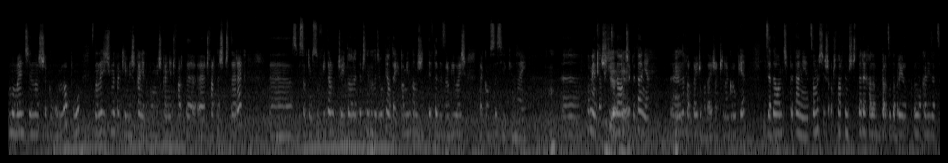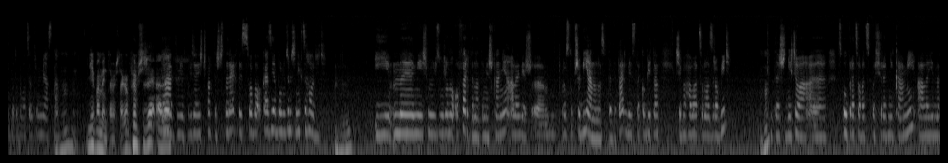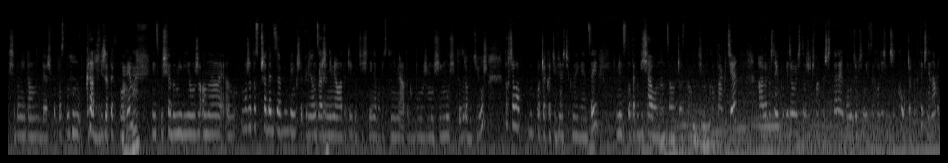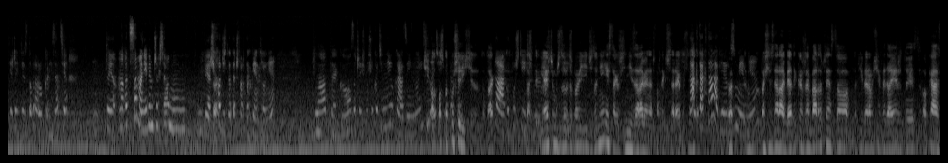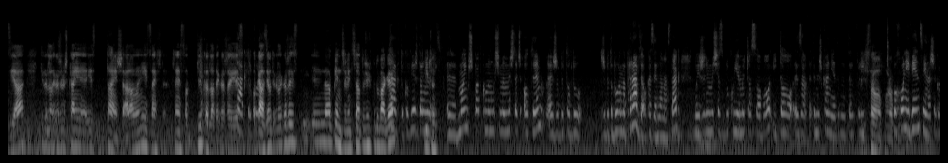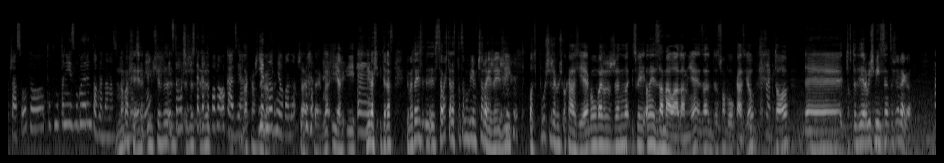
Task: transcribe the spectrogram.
w momencie naszego urlopu znaleźliśmy takie mieszkanie, to było mieszkanie czwarte, e, czwarte z czterech, e, z wysokim sufitem, czyli teoretycznie wychodziło piąte. I pamiętam, że Ty wtedy zrobiłeś taką sesję Q&A. Mhm. Pamiętasz, Gdzie? zadałam. Ci pytanie Nie. Na fanpage'u bodajże, czy na grupie i zadałam Ci pytanie, co myślisz o czwartym z czterech, ale w bardzo dobrej lo- lokalizacji, bo to było centrum miasta. Mhm. Nie pamiętam już tego, powiem szczerze, ale... Tak, ty mi odpowiedziałeś czwarte z czterech, to jest słaba okazja, bo ludziom się nie chce chodzić. Mhm. I my mieliśmy już złożoną ofertę na to mieszkanie, ale wiesz, po prostu przebijano nas wtedy, tak? Więc ta kobieta się wahała, co ma zrobić. Mhm. Też nie chciała e, współpracować z pośrednikami, ale jednak się do niej tam, wiesz, po prostu kradli, że tak powiem. Mhm. Więc uświadomili ją, że ona em, może to sprzedać za większe pieniądze, że nie miała takiego ciśnienia, po prostu nie miała tego że musi, musi to zrobić już. To chciała poczekać i wziąć jak najwięcej, więc to tak wisiało nam cały czas, tam byliśmy w kontakcie. Ale właśnie jak powiedziałeś to, że czwarte z czterech, bo ludziom się nie chce chodzić, myślę, kurczę, faktycznie, nawet jeżeli to jest dobra lokalizacja, to ja nawet sama nie wiem, czy chciałabym, wiesz, Tak. chodzić na te czwarte piętro, nie? Dlatego zaczęliśmy szukać innej okazji. No i Czyli od, odpuściliście to, tak? Tak, Tak, odpuściliśmy. to ja jeszcze muszę dopowiedzieć, że to nie jest tak, że się nie zarabia na czwartek czterech. Tak, tak, tak, ja bo- rozumiem, nie? Bo się zarabia, tylko że bardzo często fliperom się wydaje, że to jest okazja, tylko dlatego, że mieszkanie jest tańsze, ale ono nie jest tańsze często tylko dlatego, że jest Tak, tylko- okazją, tylko dlatego, że jest y, na piętrze, więc trzeba to wziąć pod uwagę. Tak, tylko wiesz, Daniel, licząc. e, w moim przypadku my musimy myśleć o tym, e, żeby to, był, żeby to była naprawdę okazja dla nas, tak? Bo jeżeli my się zblokujemy czasowo i to, e, to mieszkanie, ten, ten flip pochłonie więcej naszego czasu, to, to, to nie jest w ogóle rentowne dla nas No właśnie, momencie, nie? myślę, że... Więc to musi być taka że, topowa okazja, dla każdego, jednodniowa na przykład. Tak, tak. No i, jak, i, E. no i teraz chyba to jest, y, stałaś teraz to, co mówiłem wczoraj, że jeżeli odpuszczysz jakąś okazję, bo uważasz, że no, słuchaj, ona jest za mała dla mnie, za, za słabą okazją, Tak. to, e, to wtedy robisz miejsce na coś nowego.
